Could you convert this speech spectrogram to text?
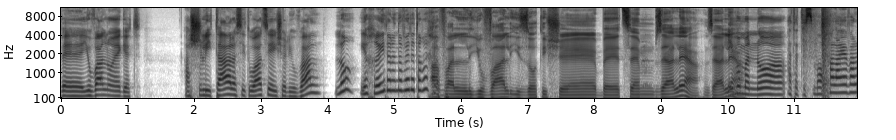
ויובל נוהגת, השליטה על הסיטואציה היא של יובל? לא, היא אחראית על לנווט את הרכב. אבל יובל היא זאתי שבעצם זה עליה, זה עליה. אם המנוע אתה תסמוך עליי אבל?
